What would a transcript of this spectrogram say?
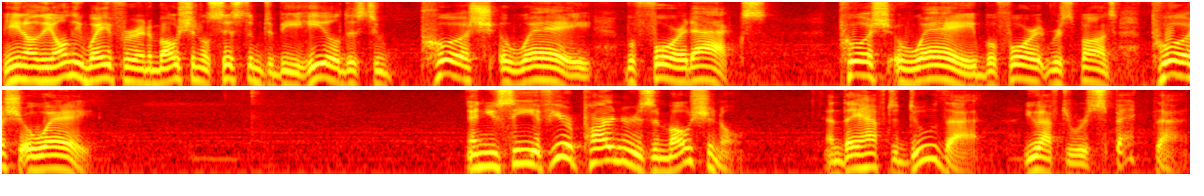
You know, the only way for an emotional system to be healed is to push away before it acts, push away before it responds, push away. And you see, if your partner is emotional and they have to do that, you have to respect that.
